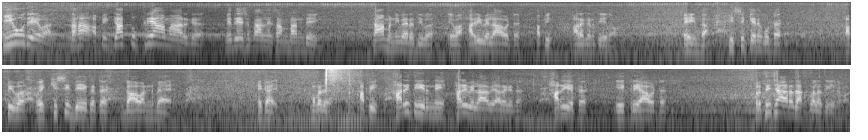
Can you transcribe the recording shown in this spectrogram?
කියවූ දේවල් සහ අපි ගත්තු ක්‍රියාමාර්ග මේ දේශපාලනය සම්බන්ධයෙන් තාම නිවැරදිව ඒවා හරි වෙලාවට අපි අරගෙන තියෙනවා. එහින්දා කිසි කෙනෙකුට අපිව ඔය කිසි දේකට ගාවන්න බෑ. එකයි. මොකද අපි හරි තීරණේ හරි වෙලාවේ අරගෙන හරියට ඒ ක්‍රියාවට ප්‍රතිචාර දක්වලා තියෙනවා.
